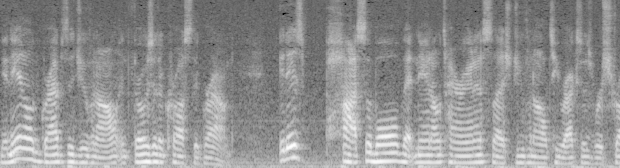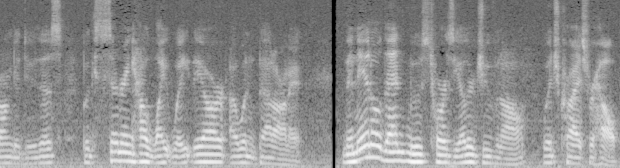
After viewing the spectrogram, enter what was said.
The Nano grabs the juvenile and throws it across the ground. It is possible that Nanotyrannus slash juvenile T Rexes were strong to do this, but considering how lightweight they are, I wouldn't bet on it. The Nano then moves towards the other juvenile, which cries for help.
